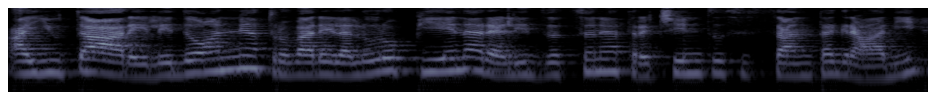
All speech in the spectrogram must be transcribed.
aiutare le donne a trovare la loro piena realizzazione a 360 gradi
